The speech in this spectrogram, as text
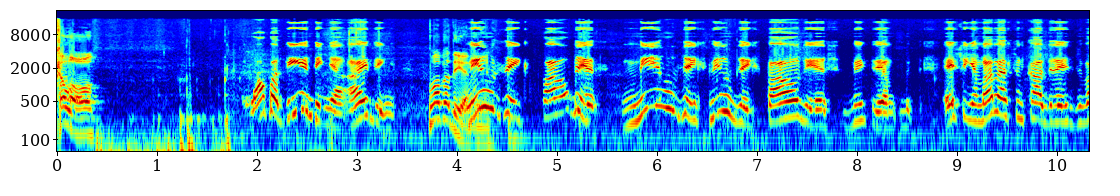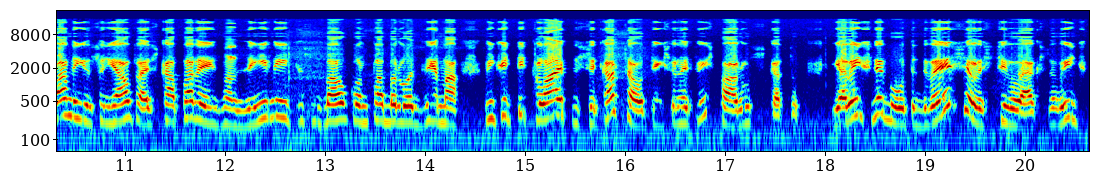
Halo! Labdieniņa, Aidiņa! Labdien! Milzīgs paldies! Milzīgs, milzīgs paldies Dmitrijam! Es viņam arī esmu kādreiz zvanījusi un jautājusi, kā pareizi man zīmītas uz balkonu pabarot ziemā. Viņš ir tik laipns, ir atsautīgs, un es vispār uzskatu, ja viņš nebūtu dvēseles cilvēks, tad viņš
